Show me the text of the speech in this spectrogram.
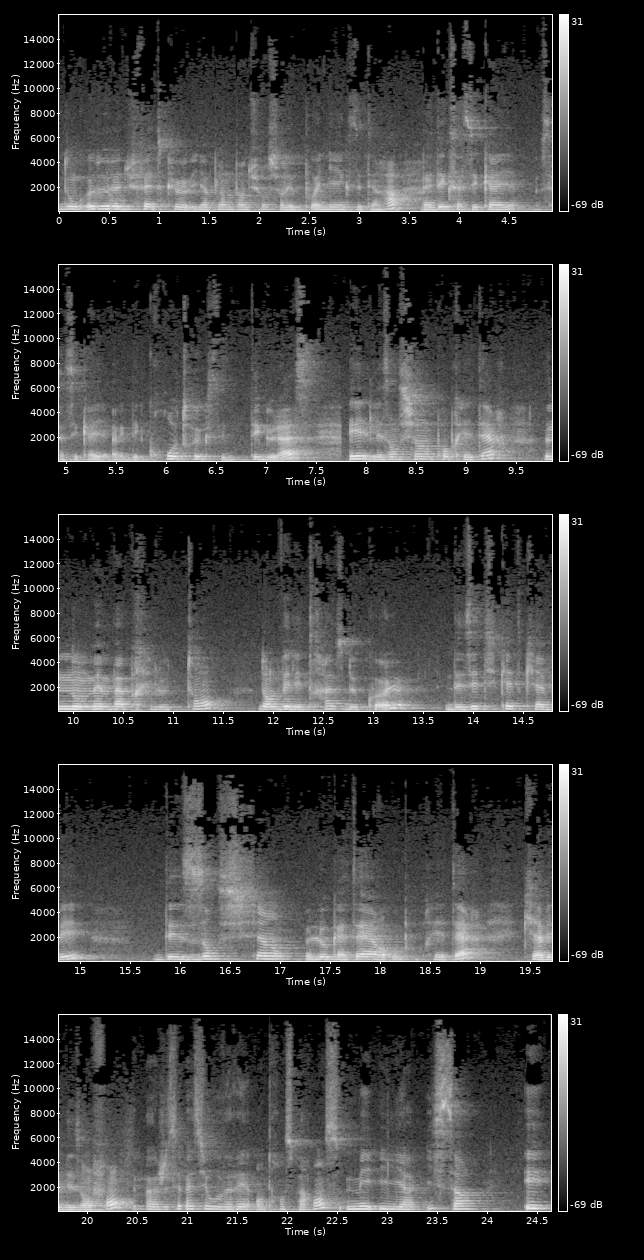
Donc au-delà du fait qu'il y a plein de peintures sur les poignets, etc., bah, dès que ça s'écaille, ça s'écaille avec des gros trucs, c'est dégueulasse. Et les anciens propriétaires n'ont même pas pris le temps d'enlever les traces de colle des étiquettes qu'il y avait des anciens locataires ou propriétaires qui avaient des enfants. Euh, je ne sais pas si vous verrez en transparence, mais il y a Issa et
